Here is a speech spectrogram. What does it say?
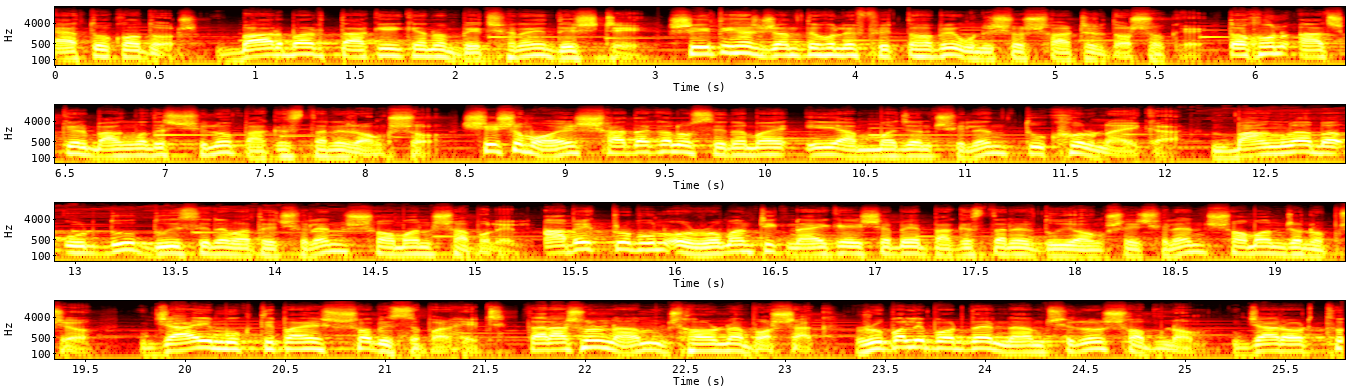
এত কদর? বারবার তাকেই কেন বেছে নেয় দেশটি? সে ইতিহাস জানতে হলে ফিরতে হবে উনিশশো ষাটের দশকে। তখন আজকের বাংলাদেশ ছিল পাকিস্তানের অংশ। সে সময় সাদা কালো সিনেমায় এই আম্মাজান ছিলেন তুখর নায়িকা। বাংলা বা উর্দু দুই সিনেমাতে ছিলেন সমান সাবলীল। আবেগপ্রবণ ও রোমান্টিক নায়িকা হিসেবে পাকিস্তানের দুই অংশে ছিলেন সমান জনপ্রিয়। যাই মুক্তি পায় সবই সুপারহিট। তার আসল নাম ঝর্ণা বসাক। রূপালী পর্দায় নাম ছিল শবনম, যার অর্থ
